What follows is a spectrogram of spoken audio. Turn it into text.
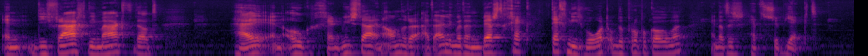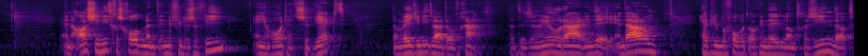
En die vraag die maakt dat hij en ook Gert en anderen uiteindelijk met een best gek technisch woord op de proppen komen. En dat is het subject. En als je niet geschoold bent in de filosofie en je hoort het subject, dan weet je niet waar het over gaat. Dat is een heel raar idee. En daarom heb je bijvoorbeeld ook in Nederland gezien dat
